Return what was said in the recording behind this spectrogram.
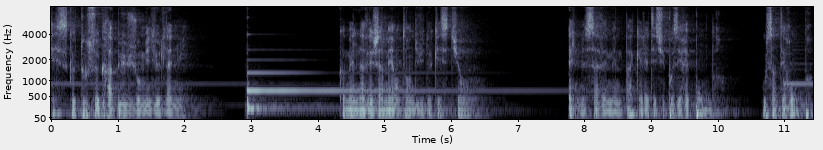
Qu'est-ce que tout ce grabuge au milieu de la nuit? Comme elle n'avait jamais entendu de questions Elle ne savait même pas qu'elle était supposée répondre ou s'interrompre.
